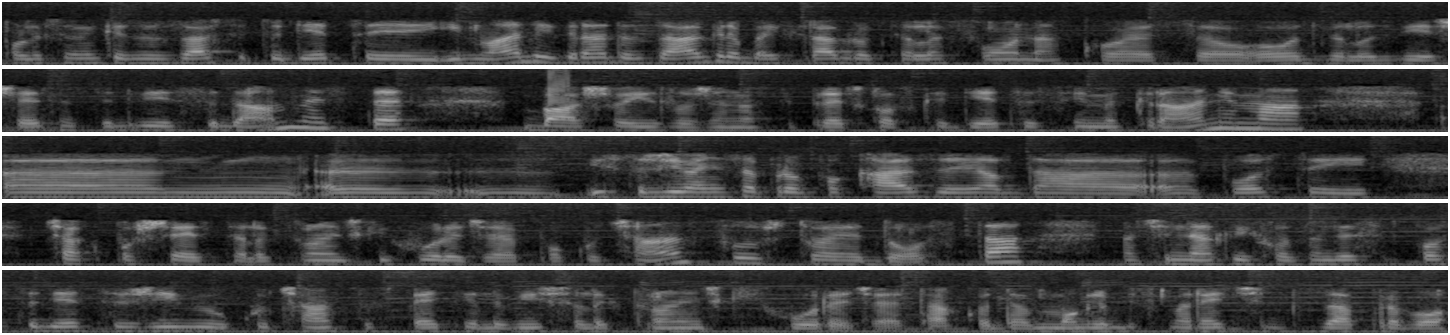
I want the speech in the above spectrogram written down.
Policijnike za zaštitu djece i mladih grada Zagreba i hrabrog telefona koje se odvelo 2016. i 2017. baš o izloženosti predškolske djece svim ekranima. Istraživanje zapravo pokazuje jel, da postoji čak po šest elektroničkih uređaja po kućanstvu, što je dosta. Znači nekakvih 80% djece živi u kućanstvu s pet ili više elektroničkih uređaja, tako da mogli bismo reći da zapravo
